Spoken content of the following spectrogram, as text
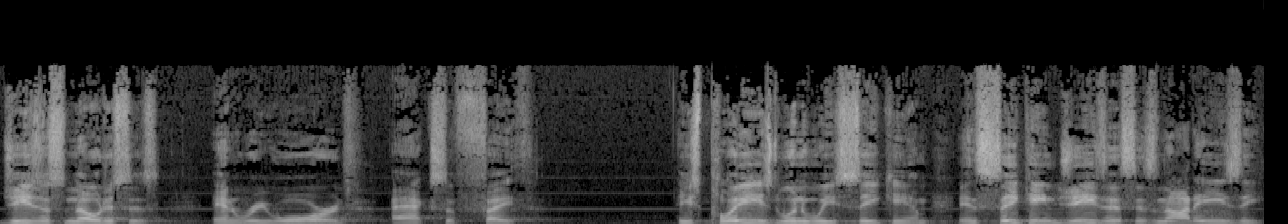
Jesus notices and rewards acts of faith. He's pleased when we seek Him. And seeking Jesus is not easy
